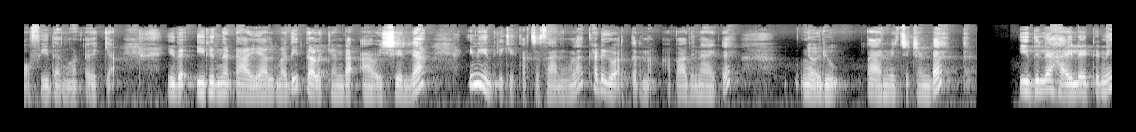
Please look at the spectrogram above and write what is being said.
ഓഫ് ചെയ്ത് അങ്ങോട്ട് വയ്ക്കാം ഇത് ഇരുന്നിട്ടായാൽ മതി. തിളയ്ക്കേണ്ട ആവശ്യമില്ല. ഇനി ഇതിലേക്ക് കുറച്ച് സാധനങ്ങൾ കടുക് വറുത്തിടണം. അപ്പോൾ അതിനായിട്ട് ഒരു പാൻ വെച്ചിട്ടുണ്ട്. ഇതിൽ ഹൈലൈറ്റ് തന്നെ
